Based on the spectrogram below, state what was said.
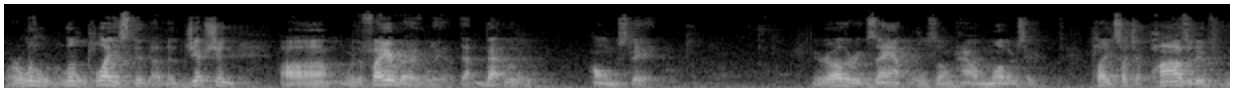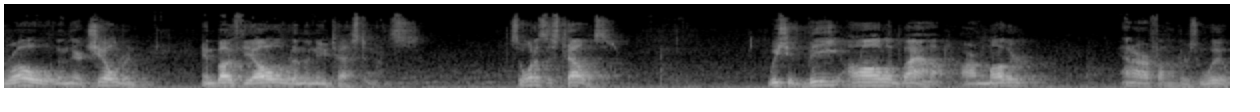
or a little, little place, that, uh, the Egyptian, uh, where the Pharaoh lived, that, that little homestead. There are other examples on how mothers have played such a positive role in their children in both the Old and the New Testaments. So, what does this tell us? We should be all about our mother and our father's will.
